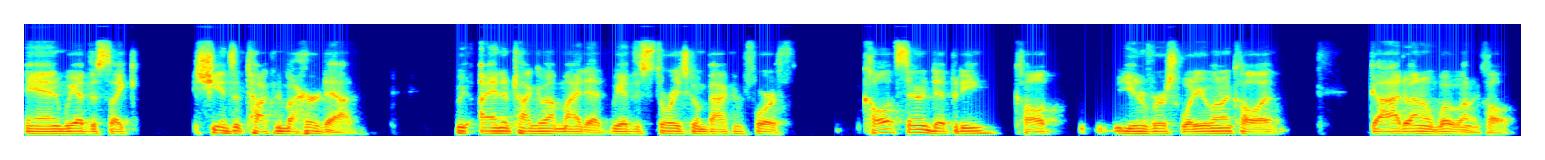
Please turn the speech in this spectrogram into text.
And we have this like, she ends up talking about her dad. We, I end up talking about my dad. We have the stories going back and forth. Call it serendipity, call it universe, what do you want to call it? God, I don't know what we want to call it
